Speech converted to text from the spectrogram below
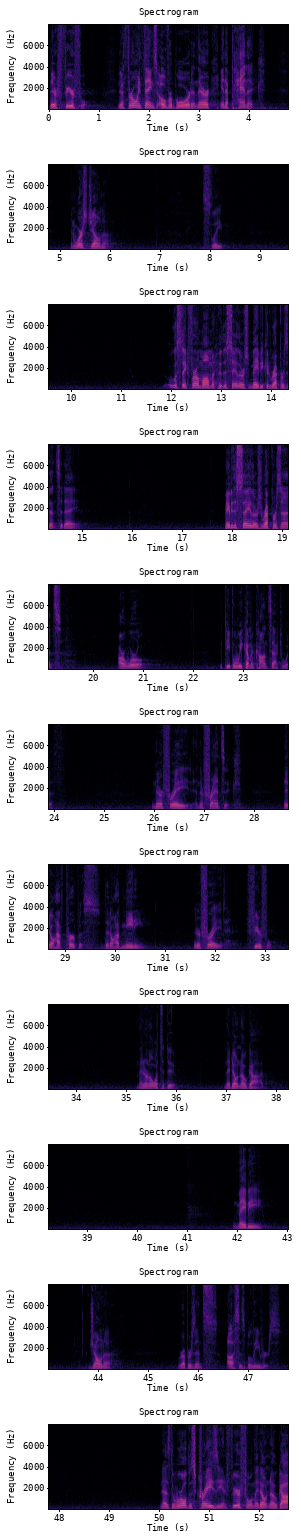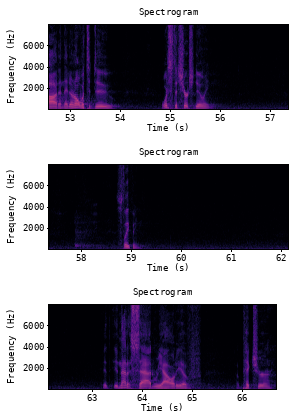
They're fearful. They're throwing things overboard and they're in a panic. And where's Jonah? Asleep. Let's think for a moment who the sailors maybe could represent today. Maybe the sailors represent our world, the people we come in contact with and they're afraid and they're frantic. They don't have purpose. They don't have meaning. They're afraid, fearful. And they don't know what to do. And they don't know God. And maybe Jonah represents us as believers. And as the world is crazy and fearful and they don't know God and they don't know what to do, what's the church doing? Sleeping. Isn't that a sad reality of a picture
